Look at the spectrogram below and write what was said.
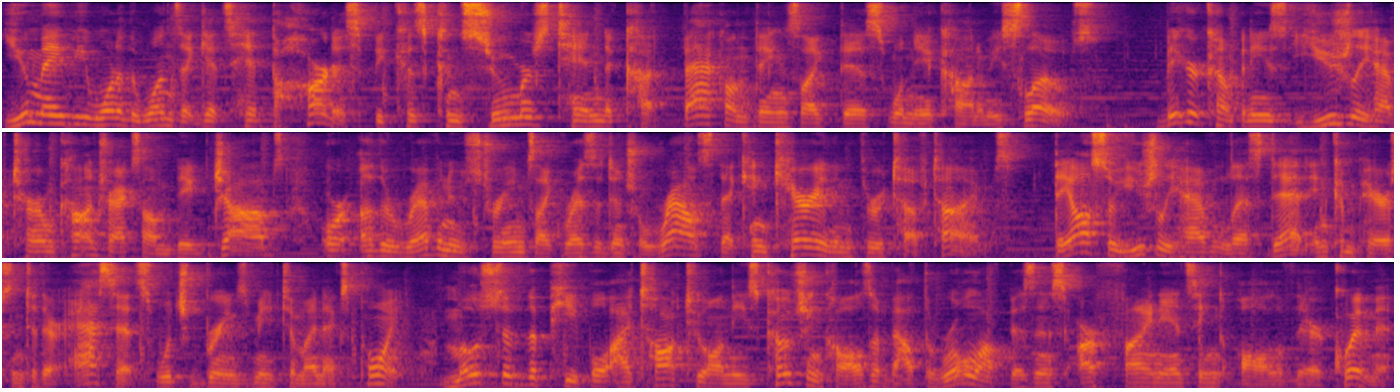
you may be one of the ones that gets hit the hardest because consumers tend to cut back on things like this when the economy slows. Bigger companies usually have term contracts on big jobs or other revenue streams like residential routes that can carry them through tough times. They also usually have less debt in comparison to their assets, which brings me to my next point. Most of the people I talk to on these coaching calls about the roll-off business are financing all of their equipment.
